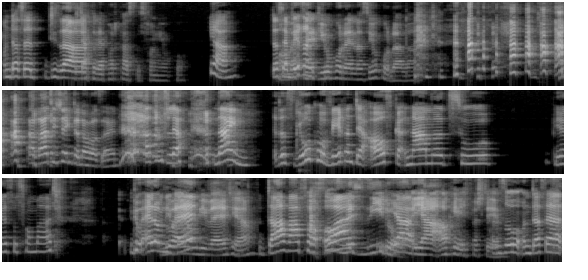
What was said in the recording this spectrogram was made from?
Und dass er Ich dieser, dachte, der Podcast ist von Joko. ja, dass Warum er während, erzählt Joko denn, dass Joko da war? Warte, ich schenke dir noch was ein. Das ist leer. Nein, dass Joko während der Aufnahme zu, wie heißt das Format? Duell um die Duell Welt. um die Welt, ja. da war vor Ach so, Ort. mit Sido. Ja. ja, okay, ich verstehe. So, und dass er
